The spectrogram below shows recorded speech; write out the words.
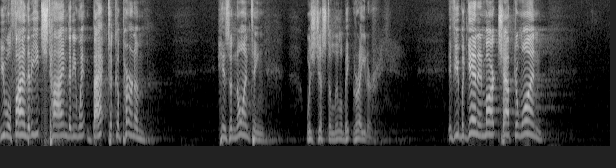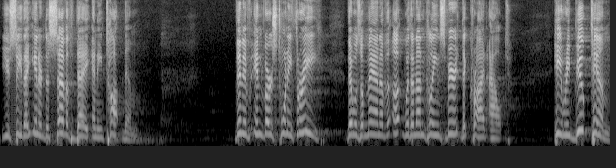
you will find that each time that he went back to Capernaum, his anointing was just a little bit greater. If you begin in Mark chapter 1, you see they entered the seventh day and he taught them. Then, if in verse 23, there was a man of, uh, with an unclean spirit that cried out. He rebuked him,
